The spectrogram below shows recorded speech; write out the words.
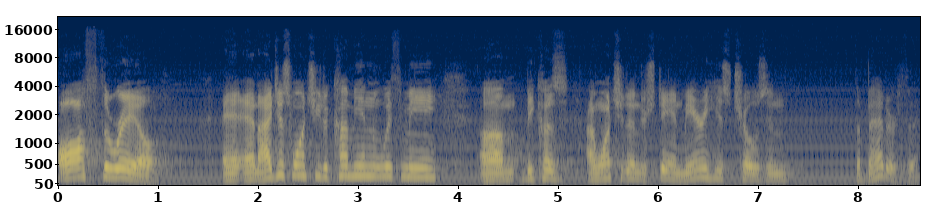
off the rail. And, I just want you to come in with me um, because I want you to understand Mary has chosen the better thing.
